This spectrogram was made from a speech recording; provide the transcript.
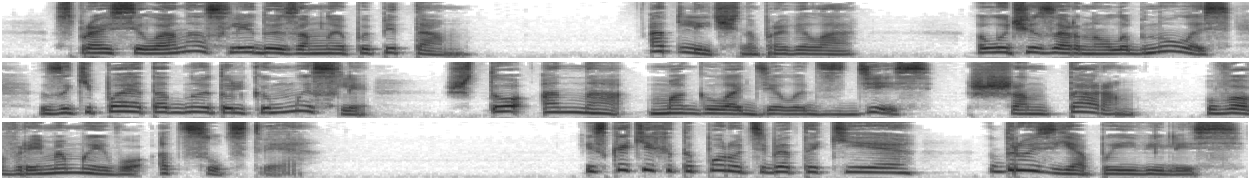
— спросила она, следуя за мной по пятам. «Отлично провела», лучезарно улыбнулась, закипая от одной только мысли, что она могла делать здесь, с Шантаром, во время моего отсутствия. «Из каких это пор у тебя такие друзья появились?»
